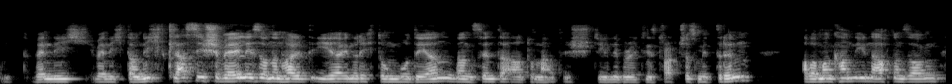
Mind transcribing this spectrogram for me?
Und wenn ich, wenn ich da nicht klassisch wähle, sondern halt eher in Richtung modern, dann sind da automatisch die Liberating Structures mit drin. Aber man kann ihnen auch dann sagen,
